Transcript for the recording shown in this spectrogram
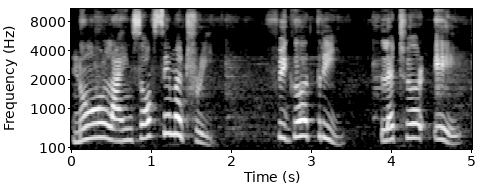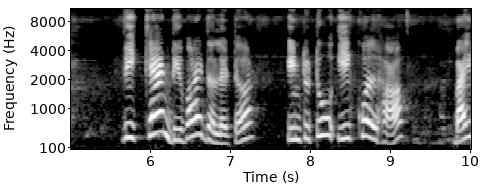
no lines of symmetry. Figure 3. Letter A. We can divide the letter into two equal halves by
